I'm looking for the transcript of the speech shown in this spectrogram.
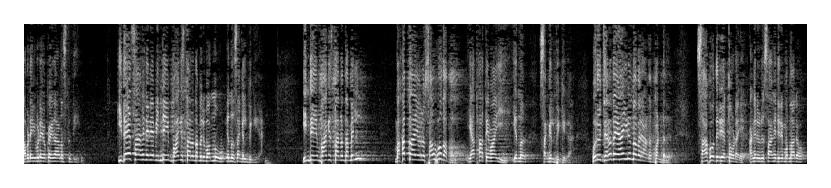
അവിടെ ഇവിടെയൊക്കെ ഇതാണ് സ്ഥിതി. ഇതേ സാഹചര്യം ഇന്ത്യയും പാകിസ്ഥാനും തമ്മിൽ വന്നു എന്ന് സങ്കല്പിക്കുക ഇന്ത്യയും പാകിസ്ഥാനും തമ്മിൽ മഹത്തായ ഒരു സൗഹൃദം യാഥാർത്ഥ്യമായി എന്ന് സങ്കല്പിക്കുക ഒരു ജനതയായിരുന്നവരാണ് പണ്ട്. സാഹോദര്യത്തോടെ അങ്ങനെ ഒരു സാഹചര്യം വന്നാലോ?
